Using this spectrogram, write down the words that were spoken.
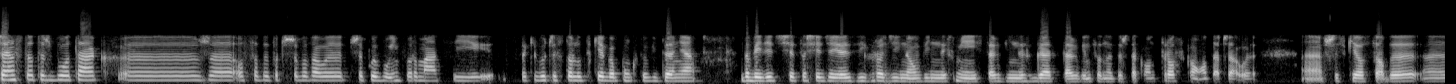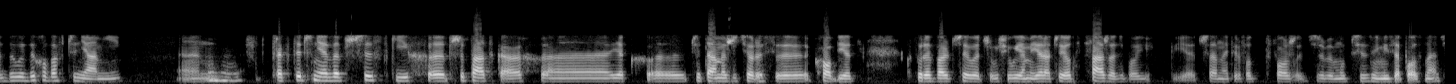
Często też było tak, e, że osoby potrzebowały przepływu informacji z takiego czysto ludzkiego punktu widzenia, dowiedzieć się, co się dzieje z ich rodziną w innych miejscach, w innych gettach, więc one też taką troską otaczały e, wszystkie osoby. Były wychowawczyniami. Mhm. Praktycznie we wszystkich e, przypadkach, e, jak e, czytamy życiorysy kobiet, które walczyły, czy usiłujemy je raczej odtwarzać, bo ich, je trzeba najpierw odtworzyć, żeby móc się z nimi zapoznać,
